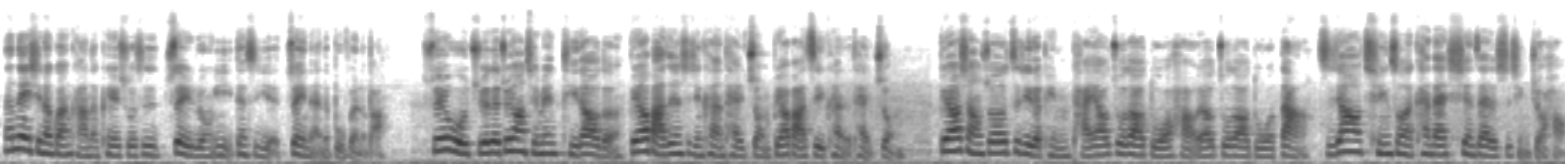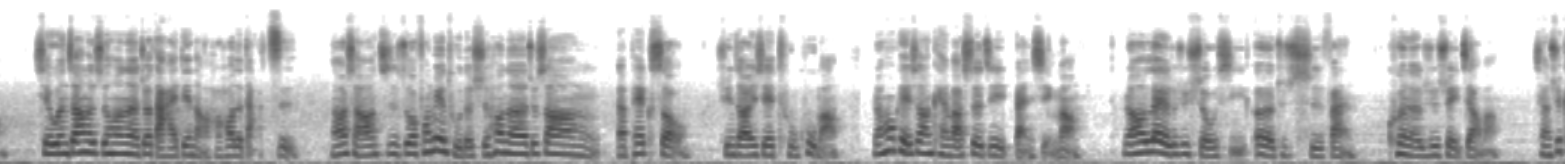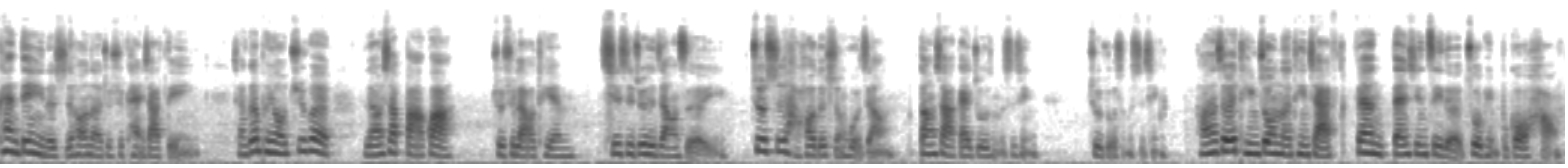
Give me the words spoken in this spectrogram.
那内心的关卡呢，可以说是最容易，但是也最难的部分了吧。所以我觉得，就像前面提到的，不要把这件事情看得太重，不要把自己看得太重，不要想说自己的品牌要做到多好，要做到多大，只要轻松的看待现在的事情就好。写文章的时候呢，就打开电脑好好的打字；然后想要制作封面图的时候呢，就上呃 Pixel 寻找一些图库嘛，然后可以上 Canva 设计版型嘛，然后累了就去休息，饿了就去吃饭，困了就去睡觉嘛。想去看电影的时候呢，就去看一下电影。想跟朋友聚会聊一下八卦，就去聊天，其实就是这样子而已，就是好好的生活，这样当下该做什么事情就做什么事情。好像这位听众呢，听起来非常担心自己的作品不够好。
